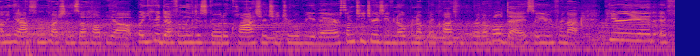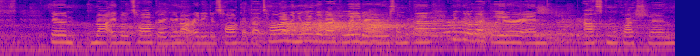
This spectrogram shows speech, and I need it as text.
um, you can ask them questions to help you out but you could definitely just go to class your teacher will be there some teachers even open up their classroom for the whole day so even from that period if they're not able to talk or you're not ready to talk at that time and you want to go back later or something you can go back later and ask them a question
